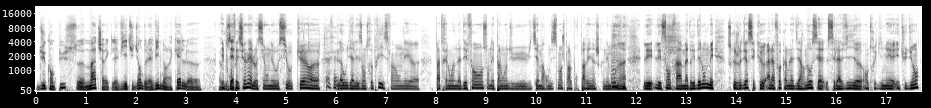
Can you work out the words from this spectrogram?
du campus euh, match avec la vie étudiante de la ville dans laquelle euh, et professionnel aussi. On est aussi au cœur, euh, là où il y a les entreprises. Enfin, on est euh, pas très loin de la Défense, on n'est pas loin du 8e arrondissement. Je parle pour Paris, hein, je connais moins euh, les, centres à Madrid et Londres. Mais ce que je veux dire, c'est que à la fois, comme l'a dit Arnaud, c'est la vie entre guillemets étudiante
